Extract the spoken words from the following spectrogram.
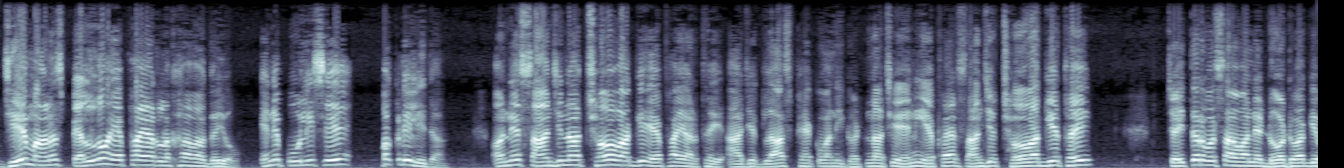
જે માણસ પહેલો એફઆઈઆર લખાવા ગયો, એને પોલીસે પકડી લીધા. અને સાંજના છ વાગ્યે એફઆઈઆર થઈ. આ જે ગ્લાસ ફેંકવાની ઘટના છે, એની એફઆઈઆર સાંજે છ વાગ્યે થઈ. ચૈતર વસાવાને દોઢ વાગ્યે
